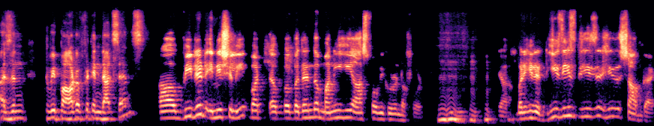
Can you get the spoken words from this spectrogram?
as in to be part of it in that sense? Uh, we did initially, but, uh, but but then the money he asked for, we couldn't afford. Yeah, but he did. He's he's he's, he's a sharp guy.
